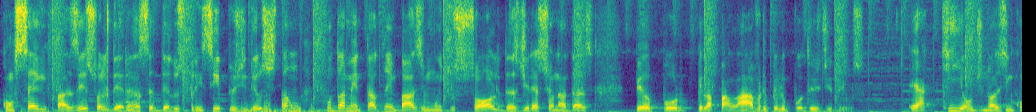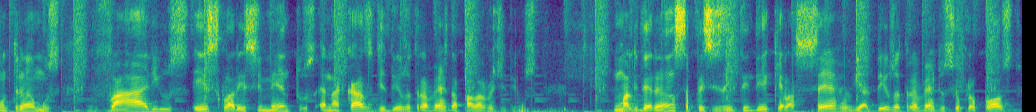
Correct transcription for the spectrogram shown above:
conseguem fazer sua liderança dentro dos princípios de Deus estão fundamentados em bases muito sólidas, direcionadas por, pela palavra e pelo poder de Deus. É aqui onde nós encontramos vários esclarecimentos, é na casa de Deus através da palavra de Deus. Uma liderança precisa entender que ela serve a Deus através do seu propósito.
